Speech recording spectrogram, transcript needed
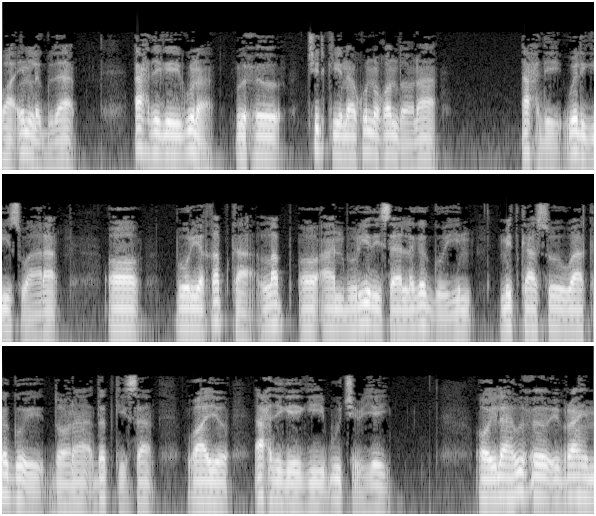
waa in la gudaa. Axdigayguna wuxuu jidhkiina ku noqon doonaa axdi weligiis waara oo buuryaqabka lab oo aan buuryadiisa laga gooyin midkaasu waa ka go'i doonaa dadkiisa waayo axdigeygii buu jebiyey. Oo ilaah wuxuu ibraahim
